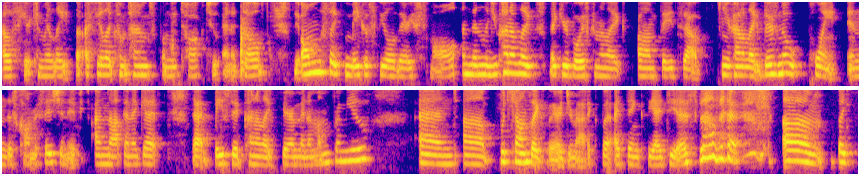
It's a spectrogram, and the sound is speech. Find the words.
else here can relate, but I feel like sometimes when we talk to an adult, they almost like make us feel very small, and then you kind of like like your voice kind of like um, fades out. You're kind of like, there's no point in this conversation if I'm not gonna get that basic kind of like bare minimum from you. And um, which sounds like very dramatic, but I think the idea is still there. Um, but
